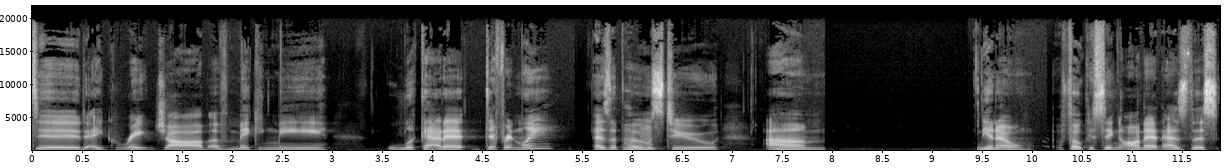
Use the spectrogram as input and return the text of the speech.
did a great job of making me look at it differently as opposed to um you know focusing on it as this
